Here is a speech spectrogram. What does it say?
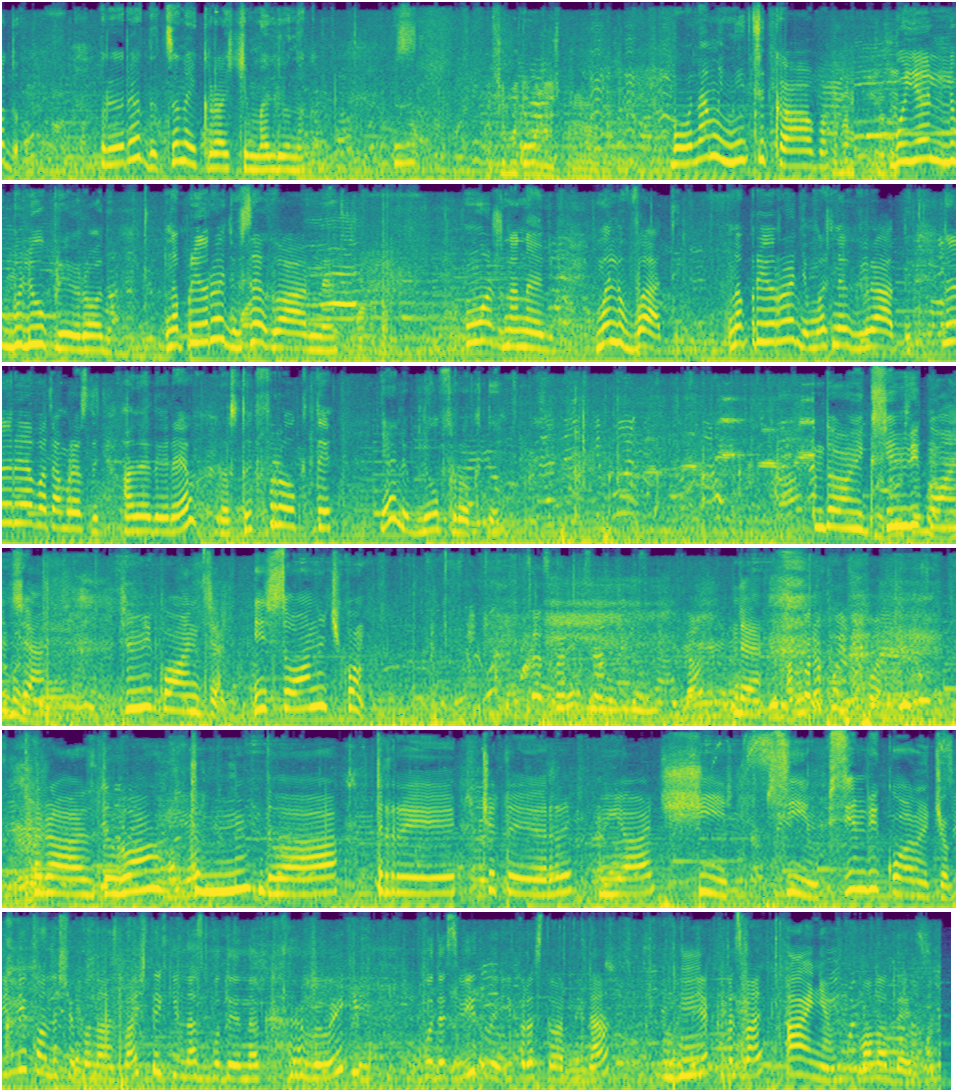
Природу. Природа це найкращий малюнок. А чому ти малюєш природу? Бо вона мені цікава. Бо я люблю природу. На природі все гарне. Можна навіть малювати. На природі можна грати. Дерева там ростуть, а на дерев ростуть фрукти. Я люблю фрукти. Домик, сім віконця. Сім віконця. І сонечко. Це зверху сонечко, так? Де? А порахуй віконечко. Раз, два, три, два, три, чотири, п'ять, шість, сім. Сім віконечок. Сім віконечок у нас. Бачите, який в нас будинок великий, буде світлий і просторний, так? Як тебе звати? Аня. Молодець.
